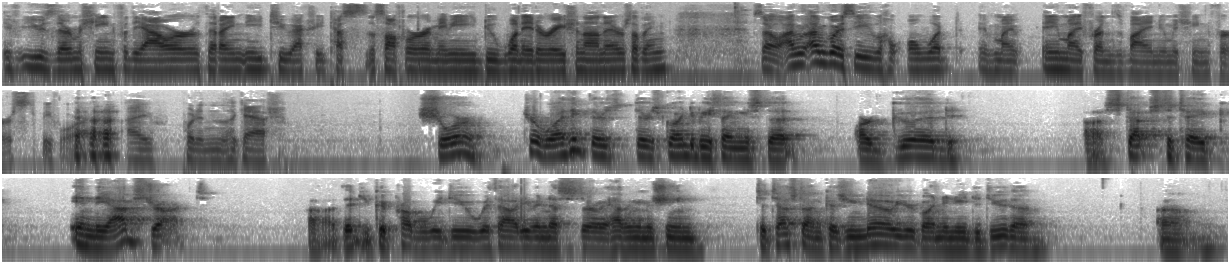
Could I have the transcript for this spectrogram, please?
If use their machine for the hour that I need to actually test the software and maybe do one iteration on it or something. So I'm, I'm going to see what if my any of my friends buy a new machine first before I, I put it in the cash. Sure, sure. Well, I think there's there's going to be things that are good uh, steps to take in the abstract uh, that you could probably do without even necessarily having a machine to test on because you know you're going to need to do them. Um,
